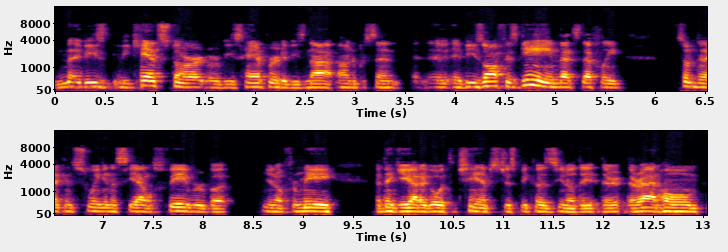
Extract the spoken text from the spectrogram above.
if he's, if he can't start or if he's hampered, if he's not 100%, if he's off his game, that's definitely something that can swing into Seattle's favor. But, you know, for me, I think you got to go with the champs just because you know they they're they're at home.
